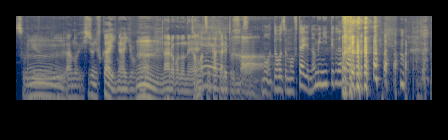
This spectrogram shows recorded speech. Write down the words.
そういううん。あの非常に深い内容がうんなるほどね。端末に書かれております。はあ。もうどうぞもう二人で飲みに行ってください。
